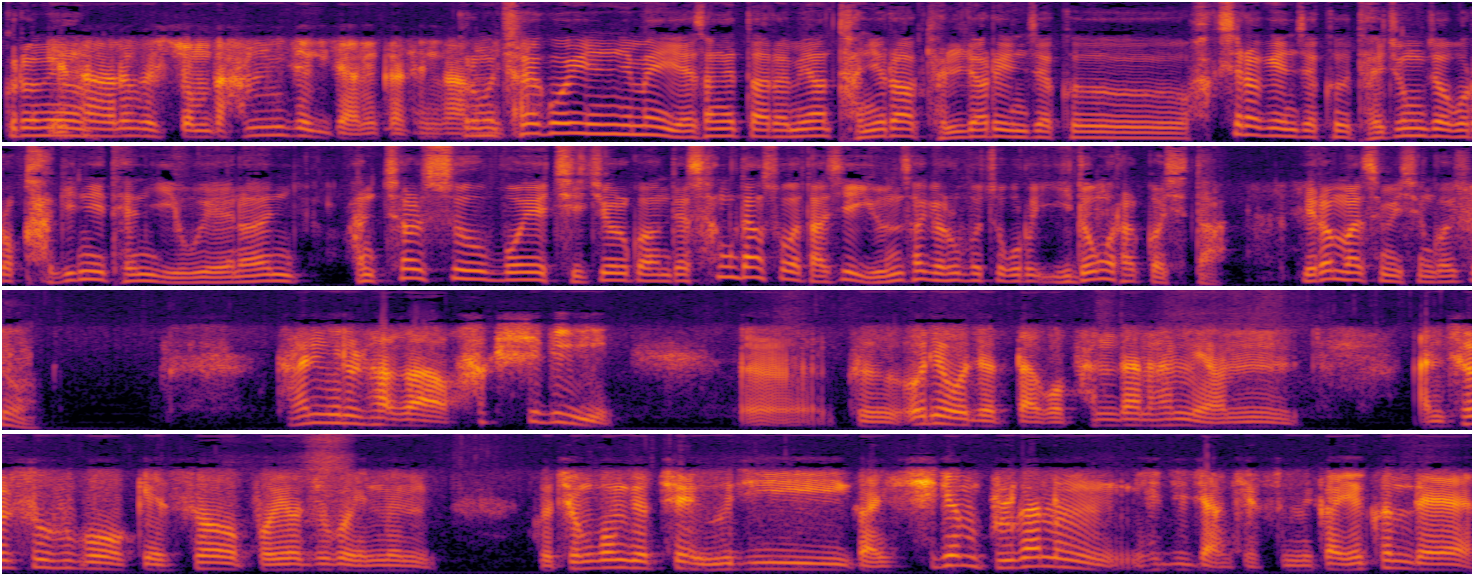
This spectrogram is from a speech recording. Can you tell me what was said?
그러면, 예상하는 것이 좀 더 합리적이지 않을까 생각합니다. 그러면 최고위님의 예상에 따르면 단일화 결렬이 이제 그 확실하게 이제 그 대중적으로 각인이 된 이후에는 안철수 후보의 지지율 가운데 상당수가 다시 윤석열 후보 쪽으로 이동을 할 것이다. 이런 말씀이신 거죠? 단일화가 확실히 어, 그 어려워졌다고 판단하면 안철수 후보께서 보여주고 있는 그 정권 교체 의지가 실현 불가능해지지 않겠습니까? 예컨대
